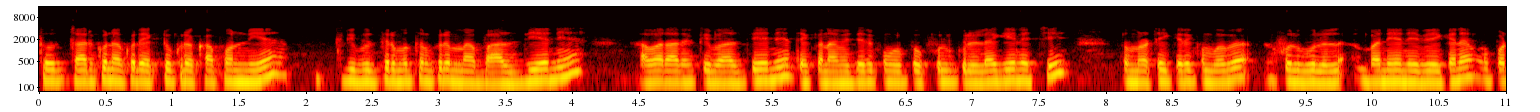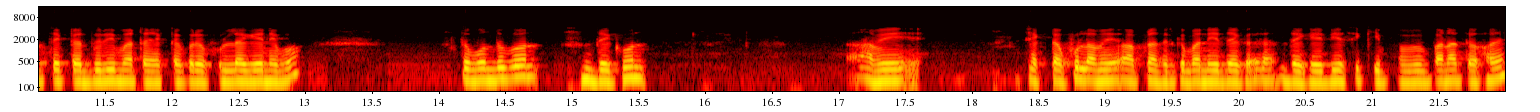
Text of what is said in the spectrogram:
তো চার কোনা করে একটু করে কাপড় নিয়ে, ত্রিভুজের মতন করে বাঁশ দিয়ে নিয়ে, আবার আরেকটি বাঁশ দিয়ে নিয়ে, দেখুন আমি যেরকম উপর ফুলগুলি লাগিয়ে নিচ্ছি তোমরা ঠিক এরকম ভাবে ফুলগুলো বানিয়ে নেবে এখানে। প্রত্যেকটা দুরি মাথায় একটা করে ফুল লাগিয়ে নেব। তো বন্ধুগণ, দেখুন, আমি একটা ফুল আমি আপনাদেরকে বানিয়ে দেখা- দেখিয়ে দিয়েছি কীভাবে বানাতে হয়।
